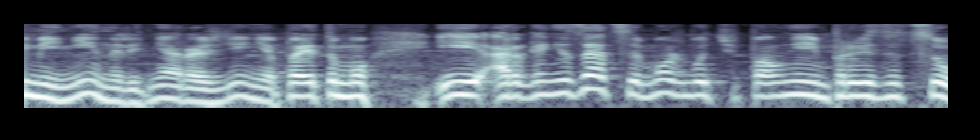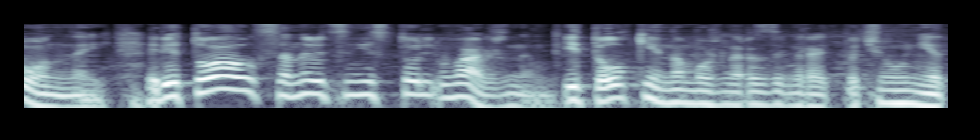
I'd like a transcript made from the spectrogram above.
именин или дня рождения. Поэтому и организация может быть вполне импровизационной. Ритуал становится не столь важным. И Толкина можно разыграть, почему нет?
